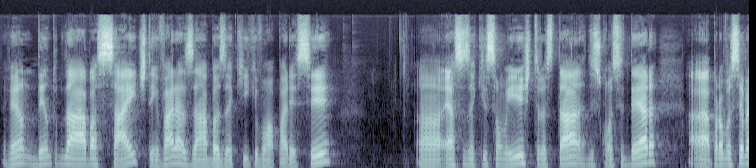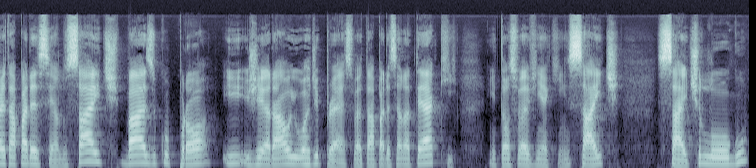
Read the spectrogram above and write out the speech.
Tá vendo? Dentro da aba site, tem várias abas aqui que vão aparecer. Uh, essas aqui são extras, tá? Desconsidera. Uh, para você vai estar tá aparecendo site, básico, pro e geral e WordPress. Vai estar tá aparecendo até aqui. Então você vai vir aqui em site, site logo,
